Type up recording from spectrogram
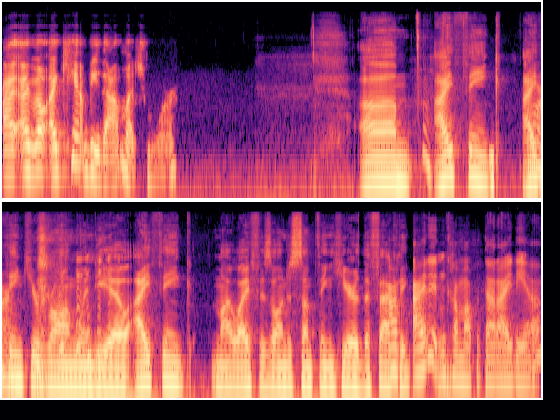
I I, I can't be that much more. Um, I think I think you're wrong, Wendio. I think my wife is onto something here. The fact that I didn't come up with that idea.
